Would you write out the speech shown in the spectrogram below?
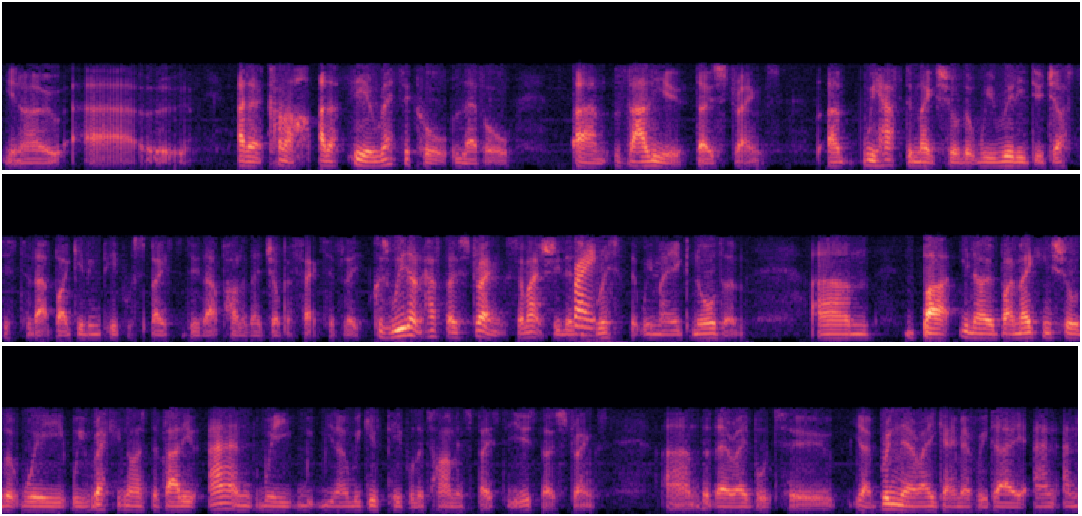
you know, uh, at a kind of at a theoretical level, um, value those strengths, uh, we have to make sure that we really do justice to that by giving people space to do that part of their job effectively. Because we don't have those strengths, so actually there's right. a risk that we may ignore them. Um, but you know, by making sure that we we recognise the value and we, we, you know we give people the time and space to use those strengths, um, that they're able to you know bring their A game every day and and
